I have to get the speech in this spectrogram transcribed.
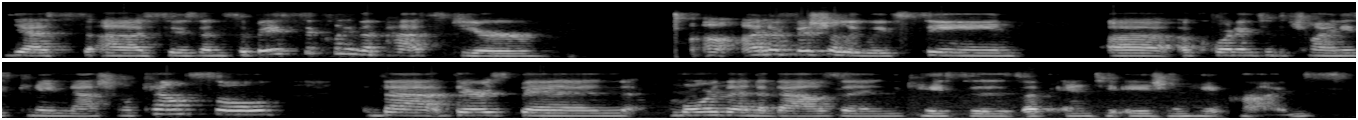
Yes, uh, Susan. So basically, in the past year, uh, unofficially, we've seen, uh, according to the Chinese Canadian National Council, that there's been more than a thousand cases of anti-Asian hate crimes.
